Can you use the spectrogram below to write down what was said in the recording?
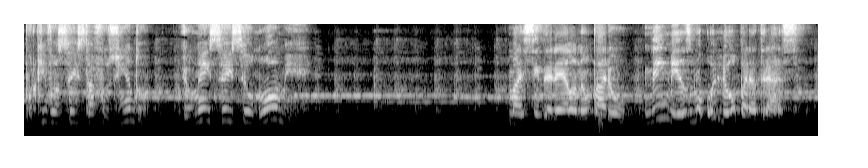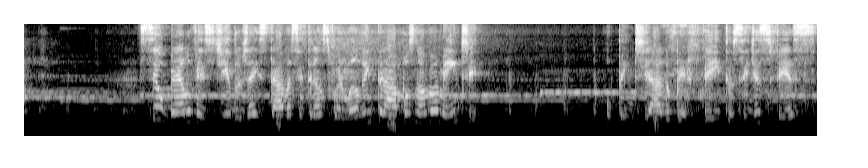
Por que você está fugindo? Eu nem sei seu nome. Mas Cinderela não parou, nem mesmo olhou para trás. Seu belo vestido já estava se transformando em trapos novamente. O penteado perfeito se desfez.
